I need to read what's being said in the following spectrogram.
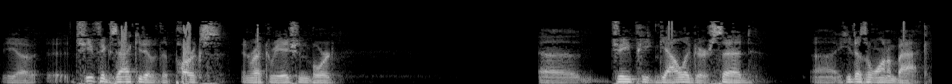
the uh, chief executive of the Parks and Recreation Board, uh, J.P. Gallagher, said uh, he doesn't want them back.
